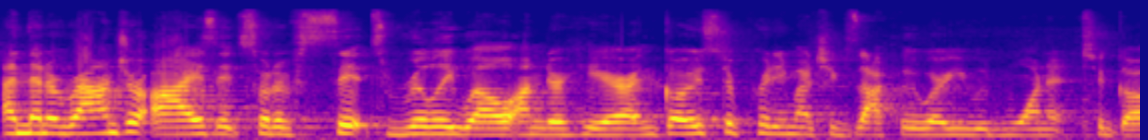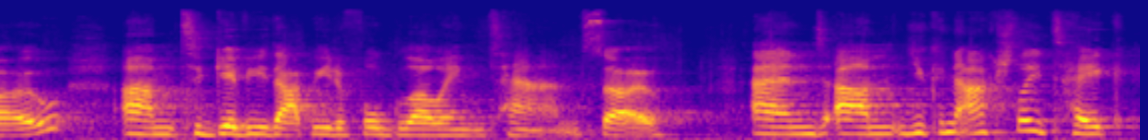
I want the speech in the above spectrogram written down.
and then around your eyes, it sort of sits really well under here and goes to pretty much exactly where you would want it to go um, to give you that beautiful glowing tan. So, and um, you can actually take,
